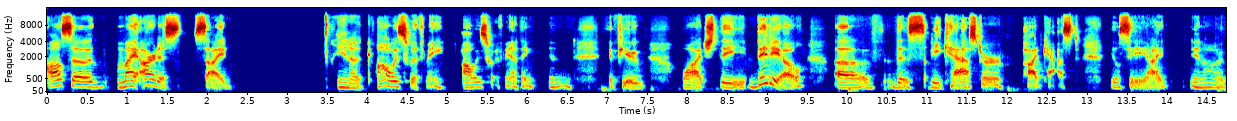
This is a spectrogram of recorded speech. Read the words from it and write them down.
also my artist side, you know, always with me always with me. I think in, if you watch the video of this VCast or podcast, you'll see I, you know,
